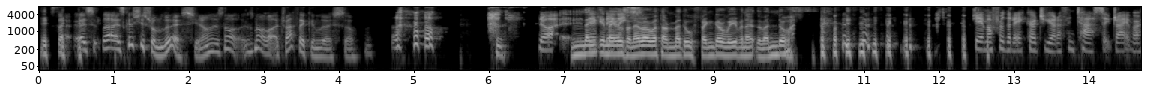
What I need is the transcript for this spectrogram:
it's it's well, it's because she's from Lewis. You know, there's not there's not a lot of traffic in Lewis, so. no, 90 miles an hour with her middle finger waving out the window. Gemma, for the record, you're a fantastic driver.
